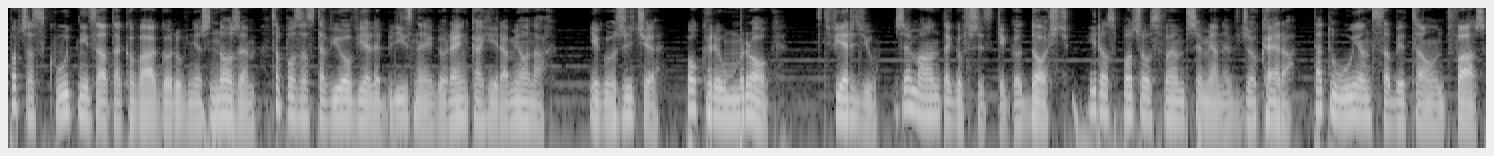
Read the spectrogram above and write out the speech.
Podczas kłótni zaatakowała go również nożem, co pozostawiło wiele blizn na jego rękach i ramionach. Jego życie pokrył mrok, Stwierdził, że ma on tego wszystkiego dość i rozpoczął swoją przemianę w Jokera, tatuując sobie całą twarz.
